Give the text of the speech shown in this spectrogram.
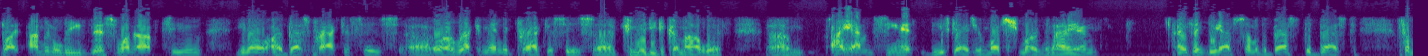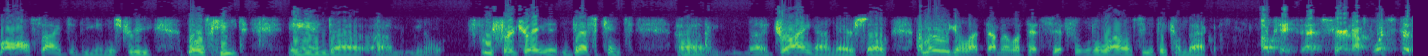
But I'm going to leave this one up to you know our best practices uh, or our recommended practices uh, committee to come out with. Um, I haven't seen it. These guys are much smarter than I am. I think we have some of the best, the best from all sides of the industry, both heat and uh, um, you know refrigerated and desiccant um, uh, drying on there. So I'm really going to let I'm going to let that sit for a little while and see what they come back with. Okay, that's fair enough. What's the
